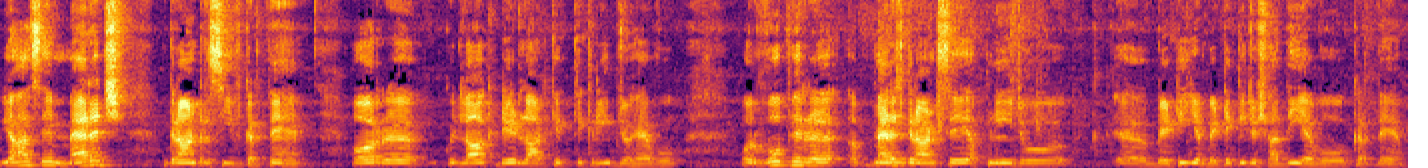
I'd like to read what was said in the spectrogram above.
यहाँ से मैरिज ग्रांट रिसीव करते हैं। और कोई लाख डेढ़ लाख के, के करीब जो है वो और वो फिर मैरिज ग्रांट से अपनी जो बेटी या बेटे की जो शादी है वो करते हैं।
